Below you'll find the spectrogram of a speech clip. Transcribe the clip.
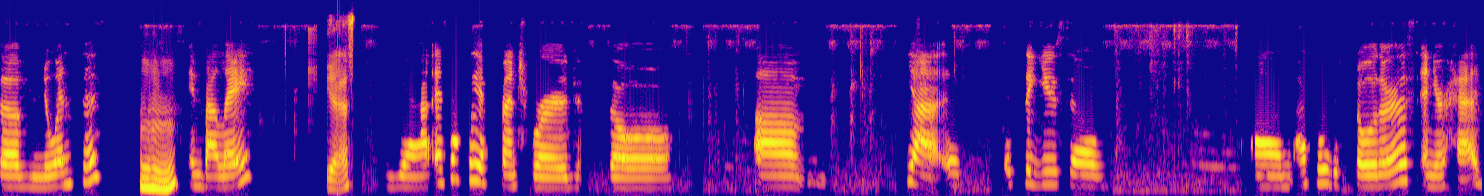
of nuances Mm-hmm. in ballet. Yes. Yeah, it's actually a French word. So, um, yeah, it's it's the use of um actually the shoulders and your head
